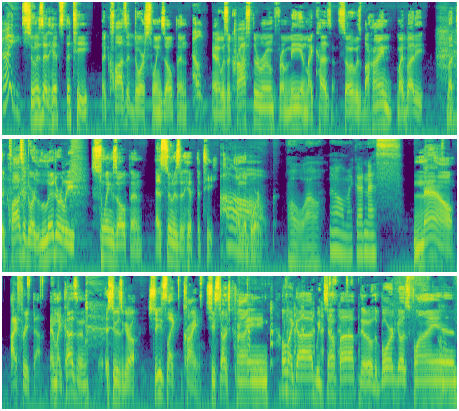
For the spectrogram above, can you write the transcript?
Oy. As soon as it hits the T, the closet door swings open, Oh. and it was across the room from me and my cousin. So it was behind my buddy, but the closet door literally swings open as soon as it hit the T on the board. Oh wow. Oh my goodness. Now I freaked out. And my cousin, she was a girl, she's like crying. She starts crying. Oh my God. We jump up. The, the board goes flying.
